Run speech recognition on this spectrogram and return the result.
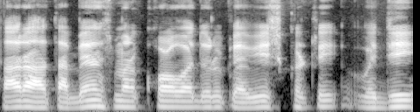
સારા હતા. બેન્ચમાર્ક ખોળવા રૂપિયા વીસ ઘટી વધી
